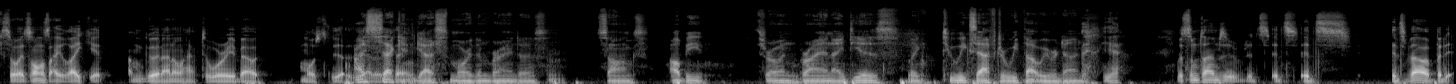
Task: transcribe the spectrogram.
so as long as I like it, I'm good. I don't have to worry about most of the. the I other second thing. guess more than Brian does songs. I'll be throwing Brian ideas like two weeks after we thought we were done. Yeah, but sometimes it, it's it's it's it's valid, but it,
